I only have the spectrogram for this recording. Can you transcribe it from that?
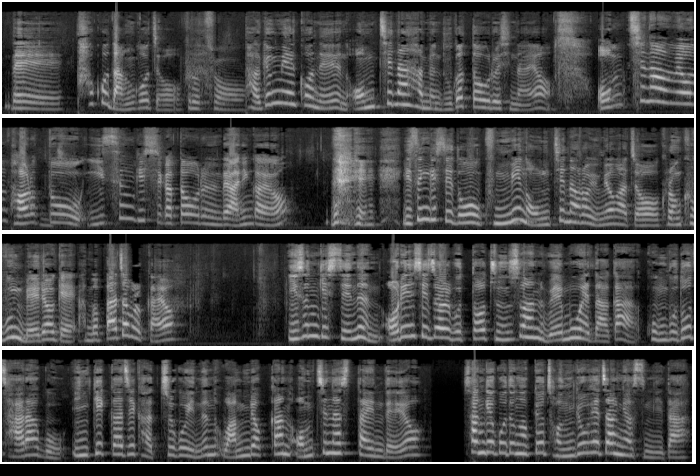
네, 타고난 거죠. 그렇죠. 박윤미 앵커는 엄친아 하면 누가 떠오르시나요? 엄친하면 바로 또 이승기 씨가 떠오르는데 아닌가요? 네, 이승기 씨도 국민 엄친아로 유명하죠. 그럼 그분 매력에 한번 빠져볼까요? 이승기 씨는 어린 시절부터 준수한 외모에다가 공부도 잘하고 인기까지 갖추고 있는 완벽한 엄친아 스타인데요. 상계고등학교 전교 회장이었습니다.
